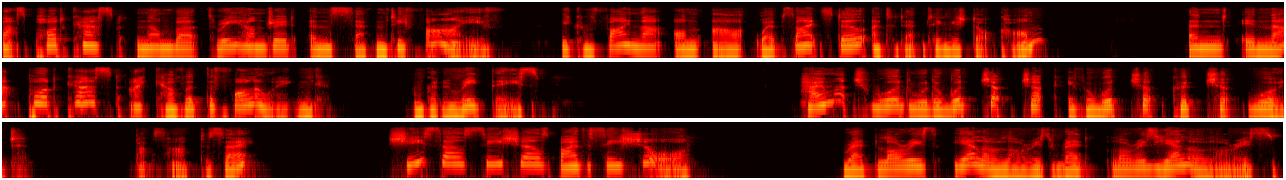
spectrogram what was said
That's podcast number 375. You can find that on our website still at adeptenglish.com. And in that podcast, I covered the following. I'm going to read these. How much wood would a woodchuck chuck if a woodchuck could chuck wood? That's hard to say. She sells seashells by the seashore. Red lorries, yellow lorries, red lorries, yellow lorries.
